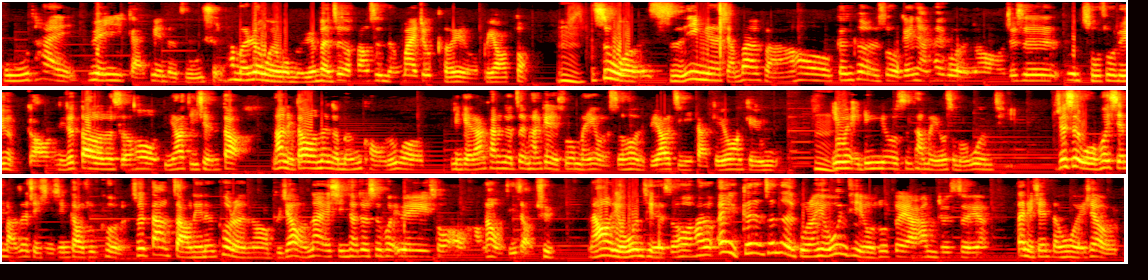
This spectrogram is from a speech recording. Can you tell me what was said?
不太愿意改变的族群，他们认为我们原本这个方式能卖就可以了，不要动。嗯，是我死硬的想办法，然后跟客人说：“我跟你讲，泰国人哦，就是问出错率很高。你就到了的时候，你要提前到。然后你到了那个门口，如果你给他看那个证，他跟你说没有的时候，你不要急，你打电话给我。嗯，因为一定又是他们有什么问题。就是我会先把这情形先告诉客人。所以当早年的客人哦，比较有耐心，他就是会愿意说：哦，好，那我提早去。然后有问题的时候，他说：哎，跟真的果然有问题。我说：对啊，他们就是这样。但你先等我一下，我。”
